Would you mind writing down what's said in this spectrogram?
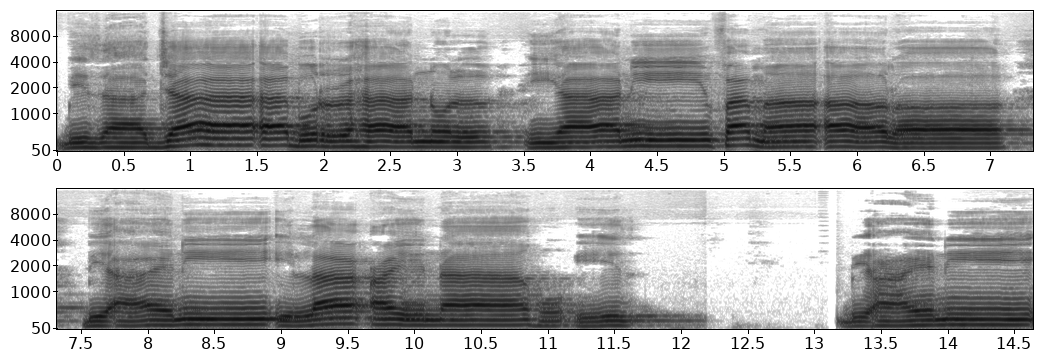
Biza jaa burhanul iyani fama ara bi'aini ila ainahu id bi'aini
